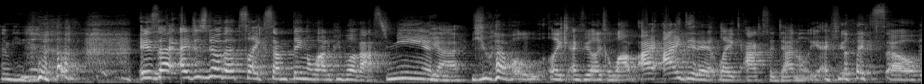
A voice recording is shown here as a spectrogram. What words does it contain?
I mean, is that I just know that's like something a lot of people have asked me, and yeah. you have a like I feel like a lot. I I did it like accidentally. I feel like so.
